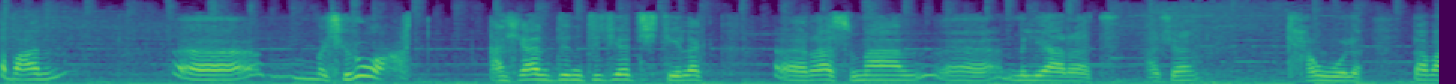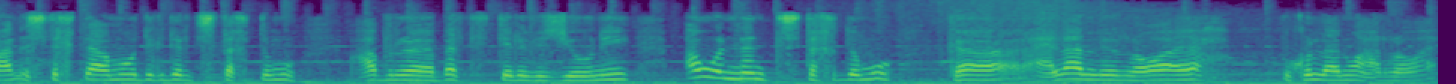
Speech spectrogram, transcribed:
طبعا آه، مشروع عشان تنتجه تشتي لك آه، رأس مال آه، مليارات عشان تحوله. طبعا استخدامه تقدر تستخدمه عبر بث تلفزيوني أو أن تستخدمه كإعلان للروائح بكل أنواع الروائح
